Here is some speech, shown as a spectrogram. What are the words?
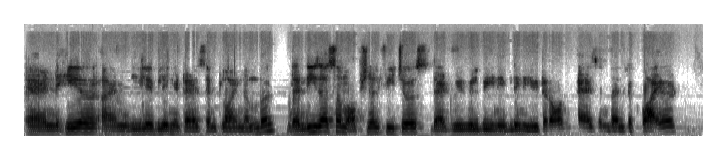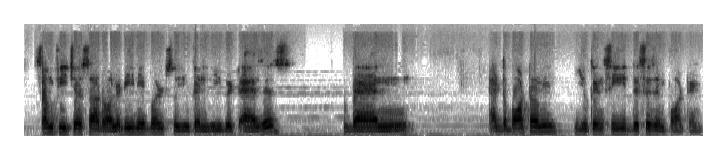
and here i am relabeling it as employee number then these are some optional features that we will be enabling later on as and when required some features are already enabled so you can leave it as is then at the bottom you can see this is important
